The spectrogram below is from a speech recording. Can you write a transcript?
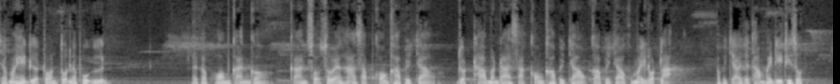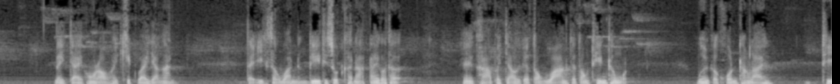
จะไม่ให้เดือดร้อนตนและผู้อื่น แล้วก็พร้อมกันก็การสแสวงหาทรัพย์ของข้าพเจ้ายศถาบรรดาศักดิ์ของข้าพเจ้า ข้าพเจ้าก็ไม่ลดละ ข้าพเจ้าจะทำให้ดีที่สุด ในใจของเราให้คิดไว้อย่างนั้น แต่อีกสักวันหนึ่งดีที่สุดขนาดไหนก็เถอะข้าพเจ้าจะต้องวางจะต้องทิ้งทั้งหมด เหมือนกับคนทั้งหลายที่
